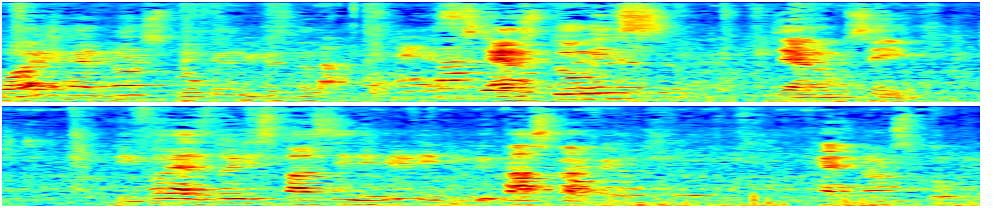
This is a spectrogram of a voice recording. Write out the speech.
Why had not spoken? Because the As- though means Jano same. Before as though it is past indefinite, it will be past perfect. Had not spoken.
